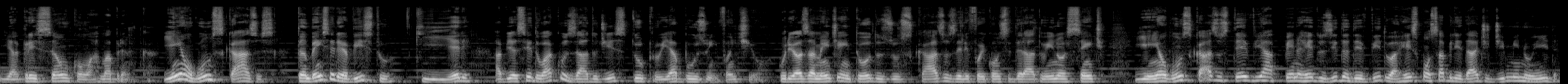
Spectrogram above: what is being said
e agressão com arma branca. E em alguns casos, também seria visto que ele havia sido acusado de estupro e abuso infantil. Curiosamente, em todos os casos, ele foi considerado inocente e, em alguns casos, teve a pena reduzida devido à responsabilidade diminuída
